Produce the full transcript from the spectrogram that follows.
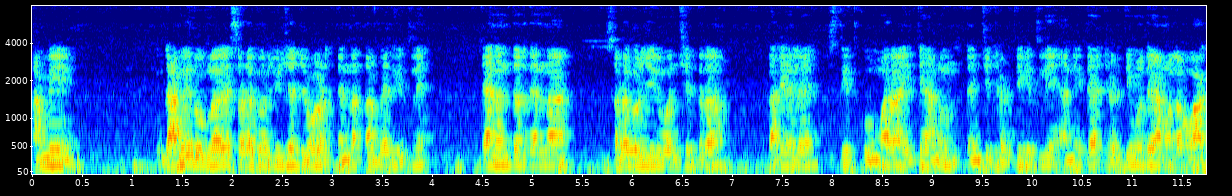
आम्ही ग्रामीण रुग्णालय सडक जवळ त्यांना ताब्यात घेतले. त्यानंतर त्यांना सडक वनक्षेत्र कार्यालय स्थित कोमारा इथे आणून त्यांची झडती घेतली आणि त्या झडतीमध्ये आम्हाला वाघ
